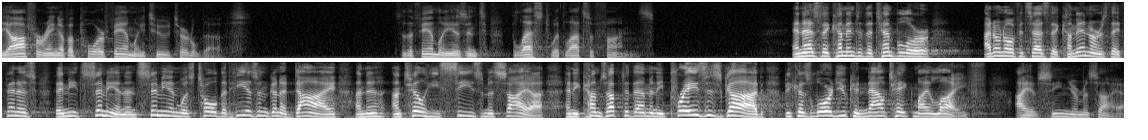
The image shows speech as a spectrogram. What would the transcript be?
the offering of a poor family, two turtle doves. So the family isn't blessed with lots of funds. And as they come into the temple, or I don't know if it's as they come in or as they finish, they meet Simeon. And Simeon was told that he isn't going to die until he sees Messiah. And he comes up to them and he praises God because, Lord, you can now take my life. I have seen your Messiah.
